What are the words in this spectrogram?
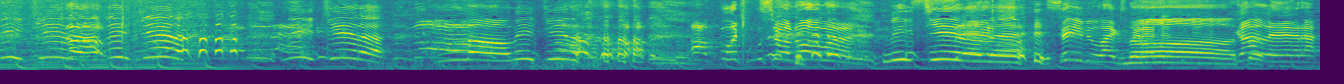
Mentira! Mentira! Mentira! Não, mentira! A ponte funcionou, mano. Mentira, velho! 100 mil likes merece esse Nossa! vídeo. Galera,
